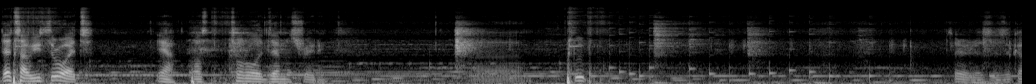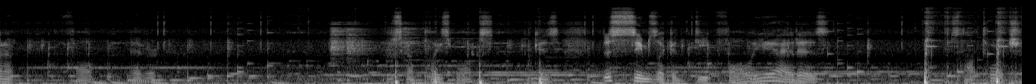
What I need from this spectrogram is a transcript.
that's how you throw it. Yeah, I was totally demonstrating. Uh, boop. There it is. Is it gonna fall ever? I'm just gonna place blocks because this seems like a deep fall. Yeah, it is. It's not torch.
